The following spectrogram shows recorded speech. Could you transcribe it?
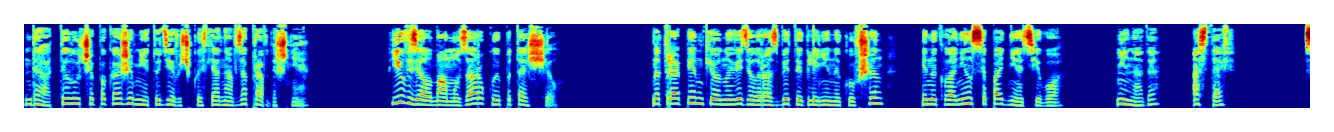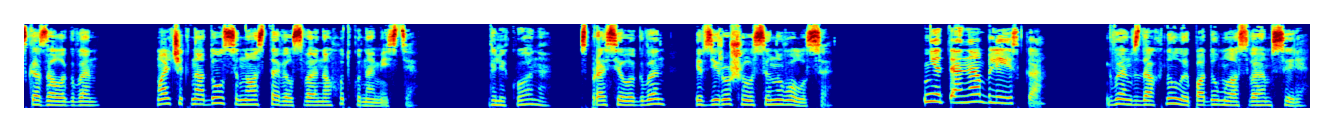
«Да, ты лучше покажи мне эту девочку, если она взаправдошняя». Хью взял маму за руку и потащил. На тропинке он увидел разбитый глиняный кувшин и наклонился поднять его. «Не надо, оставь», — сказала Гвен. Мальчик надулся, но оставил свою находку на месте. «Далеко она?» — спросила Гвен и взъерошила сыну волосы. «Нет, она близко». Гвен вздохнула и подумала о своем сыре.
